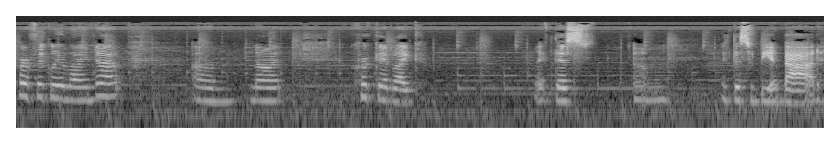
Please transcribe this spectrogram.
perfectly lined up, um, not crooked like like this. Um, like this would be a bad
